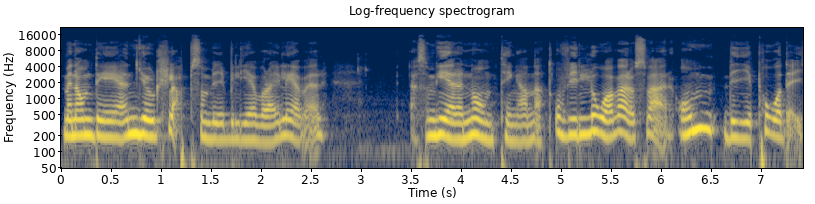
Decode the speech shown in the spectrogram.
Men om det är en julklapp som vi vill ge våra elever, alltså mer än någonting annat, och vi lovar och svär, om vi är på dig,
